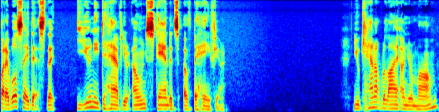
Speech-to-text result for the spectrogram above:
But I will say this that you need to have your own standards of behavior. You cannot rely on your mom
